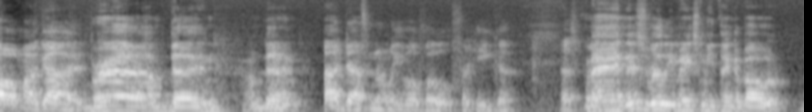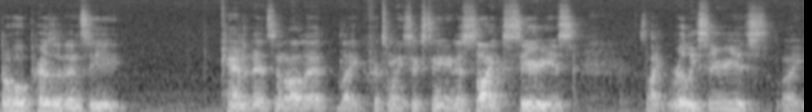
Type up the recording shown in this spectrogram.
Oh my god. Bruh, I'm done. I'm done. I definitely will vote for Higa. That's Man, president. this really makes me think about the whole presidency candidates and all that, like for 2016. It's like serious. It's like really serious. Like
